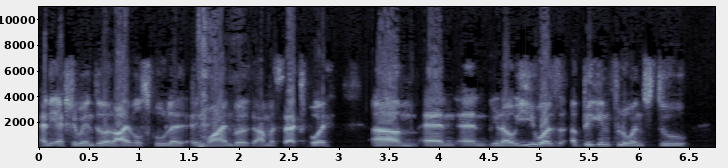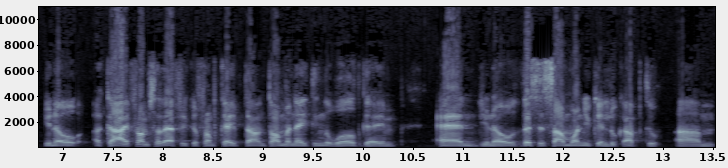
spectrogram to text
and he actually went to a rival school in Wynberg. I'm a SACS boy, um, and and you know he was a big influence to you know a guy from South Africa, from Cape Town, dominating the world game, and you know this is someone you can look up to. Um,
